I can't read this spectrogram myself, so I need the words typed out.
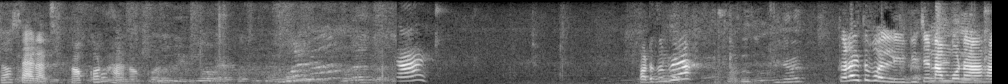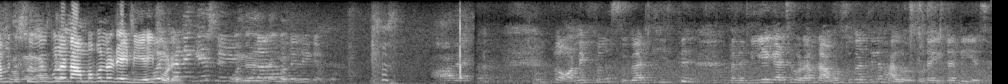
যাও স্যার আছে। নক করো? হ্যাঁ নক করো। ফটো তুলবি না? তোরাই তো বললি বিচে নামবো না আমি তো সুইমিং পুলে নামবো বলে রেডি এই পরে তো অনেকগুলো সুগার দিতে মানে দিয়ে গেছে ওরা ব্রাউন সুগার দিলে ভালো হতো ওরা এইটা দিয়েছে।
